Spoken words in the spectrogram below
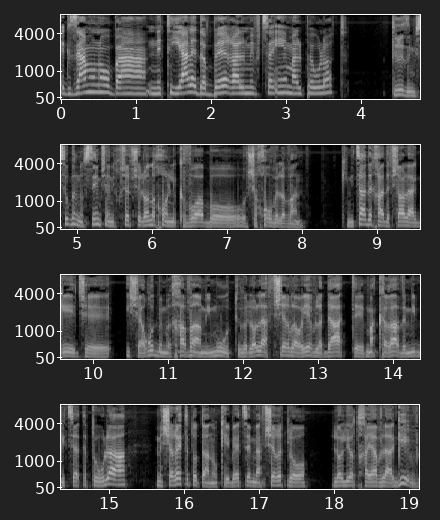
הגזמנו בנטייה לדבר על מבצעים, על פעולות? תראי, זה מסוג הנושאים שאני חושב שלא נכון לקבוע בו שחור ולבן. כי מצד אחד אפשר להגיד שהישארות במרחב העמימות ולא לאפשר לאויב לדעת אה, מה קרה ומי ביצע את הפעולה, משרתת אותנו, כי היא בעצם מאפשרת לו לא להיות חייב להגיב,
